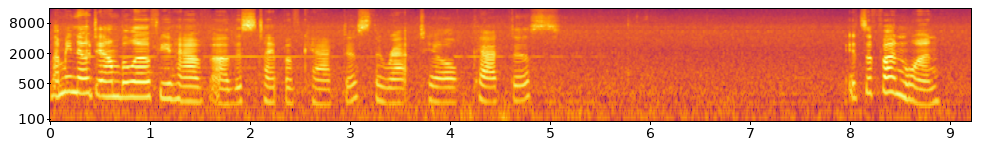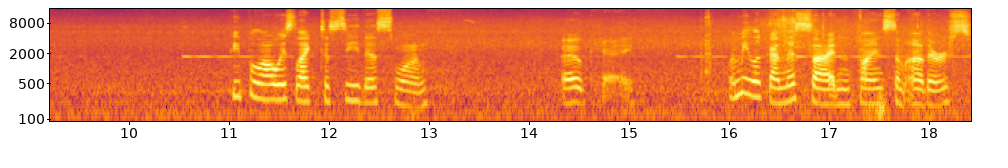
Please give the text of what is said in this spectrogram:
Let me know down below if you have uh, this type of cactus, the rat tail cactus. It's a fun one. People always like to see this one. Okay. Let me look on this side and find some others.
